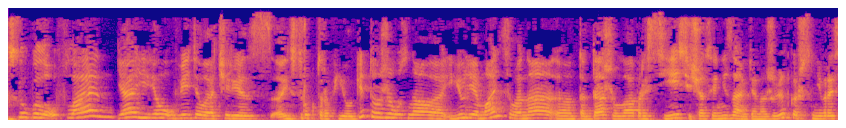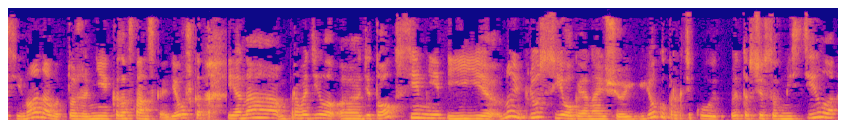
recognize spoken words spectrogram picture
Все было офлайн. Я ее увидела через инструкторов йоги, тоже узнала. Юлия Мальцева, она э, тогда жила в России, сейчас я не знаю, где она живет, кажется, не в России, но она вот тоже не казахстанская девушка. И она проводила э, детокс зимний, и, ну и плюс с йогой она еще йогу практикует, это все совместила.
